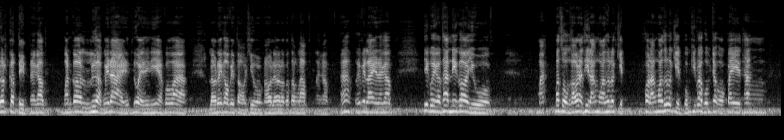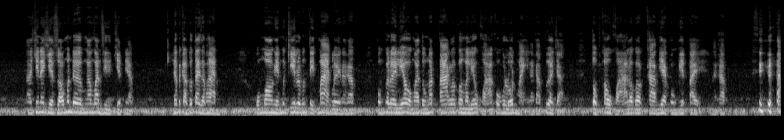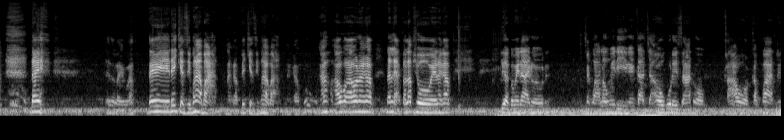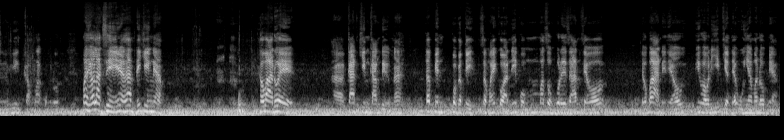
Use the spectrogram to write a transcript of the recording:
รถก็ติดนะครับ มันก็เลือกไม่ได้ด้วยทีนี้เพราะว่าเราได้เข้าไปต่อคิวกับเขาแล้วเราก็ต้องรับนะครับอะไม่เป็นไรนะครับ ที่คุยกับท่านนี่ก็อยู่มามาส่งเขานะที่หลังมอธุรกิจ พอหลังมอธุรกิจ ผมคิดว่าผมจะออกไปทางเขตในเขตสองเหมือนเดิมงามวันสี่สิบเจ็ดเนี่ย แล้วไปกลับรถใต้สะพาน ผมมองเห็นเมื่อกี้รถมันติดมากเลยนะครับ ผมก็เลยเลี้ยวออกมาตรงนัดพาร์คแล้วก็มาเลี้ยวขวาโคโครสใหม่นะครับ เพื่อจะตบเข้าขวาแล้วก็ข้ามแยกพงเพชรไปนะครับ ได้ ได้เท่าไรวะได้ได้เจ็ดสิบห้าบาทนะครับ ได้เจ็ดสิบห้าบาทนะครับเอาเอาเอานะครับ นั่นแหละก็รับโชว์ไว้นะครับ เลือกก็ไม่ได้ด้วย จังหวะเราไม่ดีไงการจะเอาผู้โดยสารออกขาออกกลับบ้านหรือวิ่งกลับมาคุมรถมาแถวหลักสี่เนี่ยท่านที่จริงเนี่ยเขาว่าด้วยการกินการดื่มนะ ถ้าเป็นปกติสมัยก่อนนี่ผมมาส่งผู้โดยสารแถวแถวบ้านนี่แถววิภาวดียี่สิบเจ็ดแถวอูเฮียมานพเนี่ย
